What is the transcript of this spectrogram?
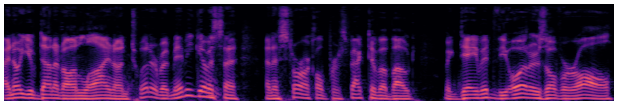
I know you've done it online on Twitter, but maybe give us a, an historical perspective about McDavid, the Oilers overall,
